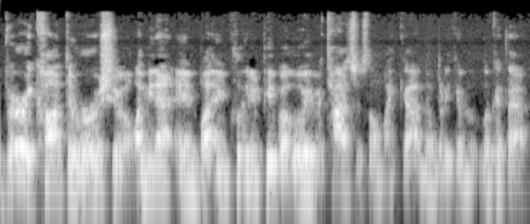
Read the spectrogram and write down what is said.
very controversial. I mean, and by, including people at Louis Vuitton says, "Oh my God, nobody can look at that."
